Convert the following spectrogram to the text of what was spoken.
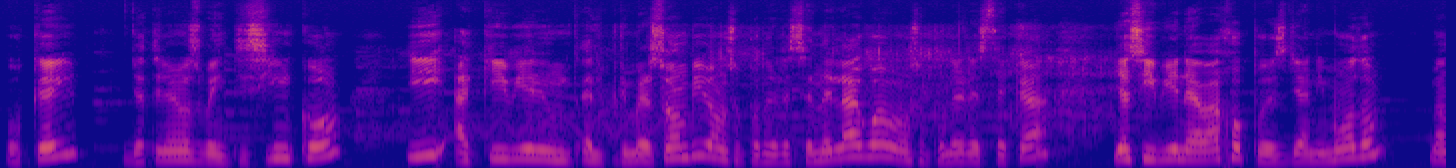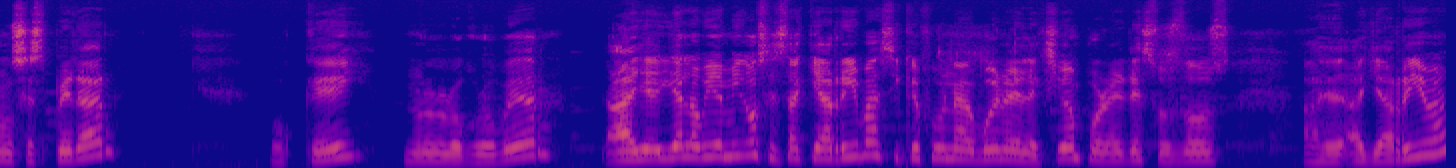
Ok, ya tenemos 25 y aquí viene el primer zombie, vamos a poner este en el agua, vamos a poner este acá. Y así viene abajo pues ya ni modo, vamos a esperar. Ok, no lo logro ver. Ah, ya, ya lo vi amigos, está aquí arriba, así que fue una buena elección poner esos dos allá arriba.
